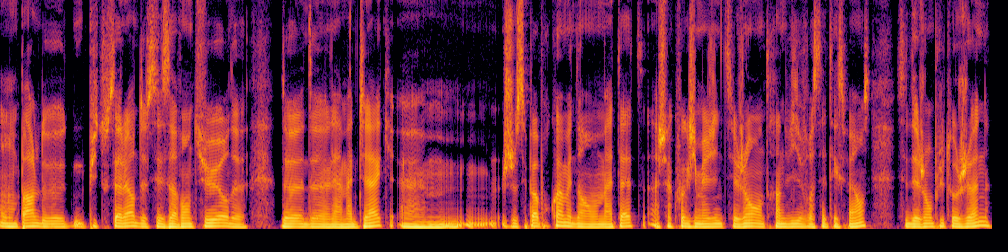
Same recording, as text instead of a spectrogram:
On parle de, depuis tout à l'heure de ces aventures, de, de, de la Mad Jack. Euh, je sais pas pourquoi, mais dans ma tête, à chaque fois que j'imagine ces gens en train de vivre cette expérience, c'est des gens plutôt jeunes.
